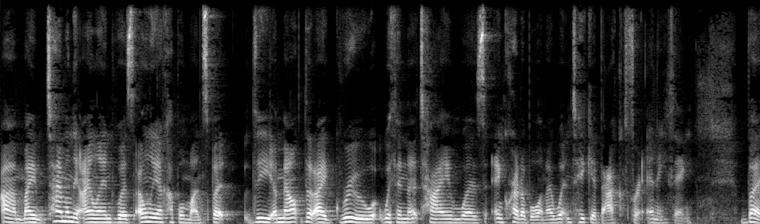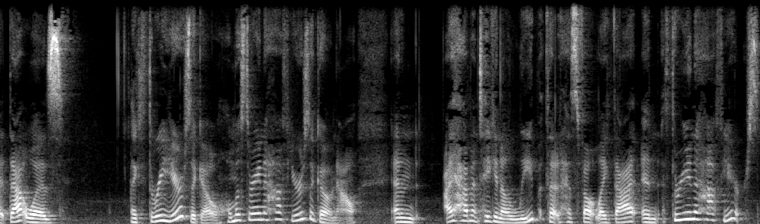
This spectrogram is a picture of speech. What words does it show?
um, my time on the island was only a couple months but the amount that i grew within that time was incredible and i wouldn't take it back for anything. But that was like three years ago almost three and a half years ago now. And i haven't taken a leap that has felt like that in three and a half years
